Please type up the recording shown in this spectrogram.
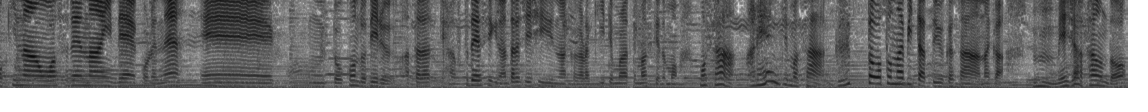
沖縄を忘れないで、これね、えー、うんと、今度出る新い福田康之の新しい CD の中から聞いてもらってますけども、もうさ、アレンジもさ、ぐっと大人びたっていうかさ、なんか、うん、メジャーサウンド？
